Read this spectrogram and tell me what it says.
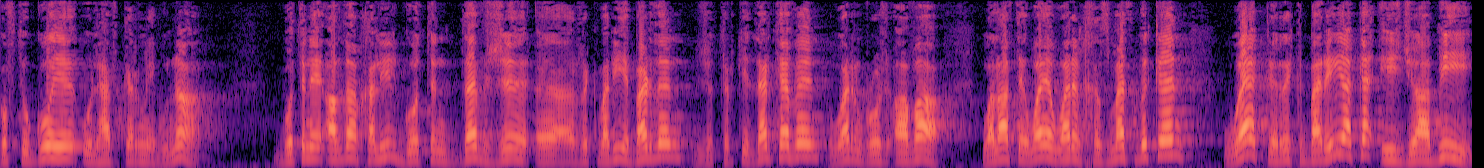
guftûgoyê û lhevkirinê bû na gotinê Aldar Halil gotin dev ji rikberiyê berdin ji Tirkî derkevin werin rojava welatê we ye werin xizmet bikin wek rikberiyeke îcabî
